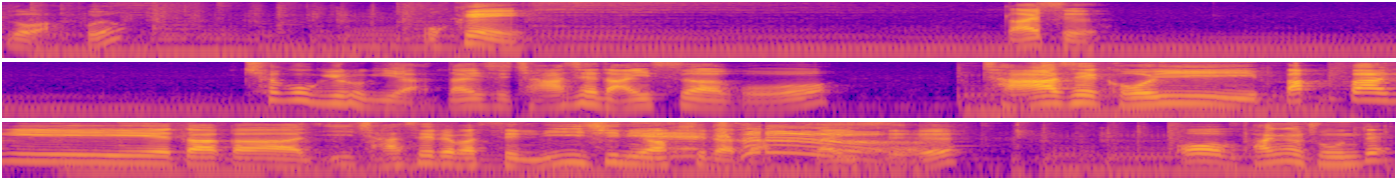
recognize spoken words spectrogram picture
이거 봐. 보여? 오케이. 나이스 최고 기록이야. 나이스 자세 나이스하고 자세 거의 빡빡이에다가 이 자세를 봤을 때 리신이 확실하다. 나이스. 어 방향 좋은데?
